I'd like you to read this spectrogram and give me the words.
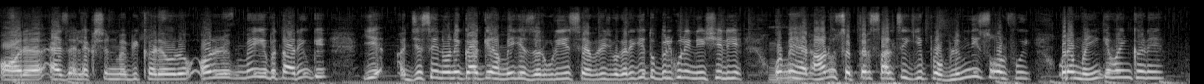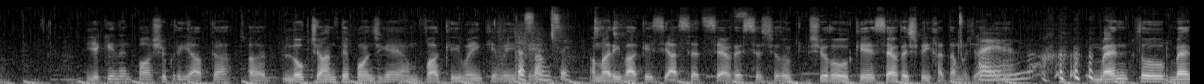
और एज इलेक्शन में भी खड़े हो रहे हो। और मैं ये बता रही हूँ कि ये जैसे इन्होंने कहा कि हमें ये ज़रूरी है सेवरेज वगैरह ये तो बिल्कुल इनिशियली है। और मैं हैरान हूँ सत्तर साल से ये प्रॉब्लम नहीं सॉल्व हुई और हम वहीं के वहीं खड़े हैं। यकीनन बहुत शुक्रिया आपका। अ, लोग चाँद पे पहुँच गए हम वाकई वहीं के वहीं कसम से। हमारी वाकई सियासत सेवरेज से शुरू शुरू होके सेवरेज पे ही ख़त्म हो जाती है। अल्लाह। मैं तो मैं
